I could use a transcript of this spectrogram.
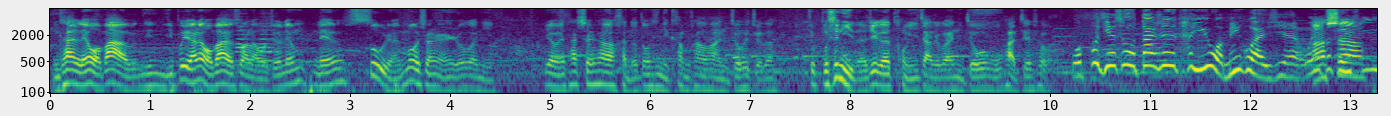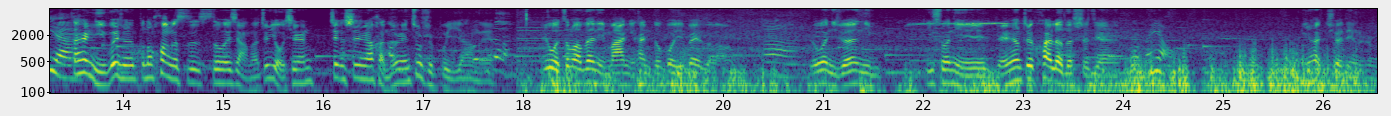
你看，连我爸，你你不原谅我爸就算了，我觉得连连素人、陌生人，如果你认为他身上很多东西你看不上的话，你就会觉得就不是你的这个统一价值观，你就无法接受。我不接受，但是他与我没关系，我也不啊是啊生气呀、，但是你为什么不能换个思思维想呢？就有些人，这个世界上很多人就是不一样的呀。如果这么问你妈，你看你都过一辈子了，嗯，如果你觉得你一说你人生最快乐的时间，我没有，你很确定是吗？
